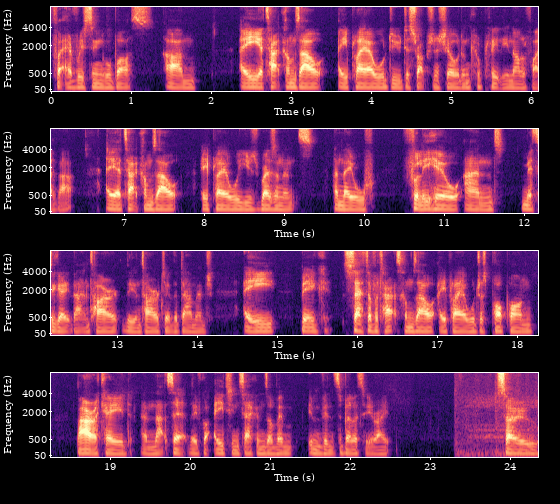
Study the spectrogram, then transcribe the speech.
for every single boss. Um, a attack comes out, a player will do disruption shield and completely nullify that. A attack comes out, a player will use resonance and they will fully heal and mitigate that entire the entirety of the damage. A big set of attacks comes out, a player will just pop on barricade and that's it. They've got 18 seconds of invincibility, right? So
